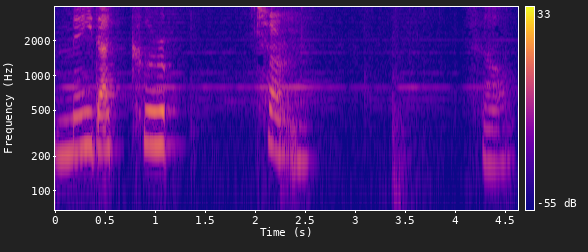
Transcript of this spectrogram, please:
Made a curve turn. So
